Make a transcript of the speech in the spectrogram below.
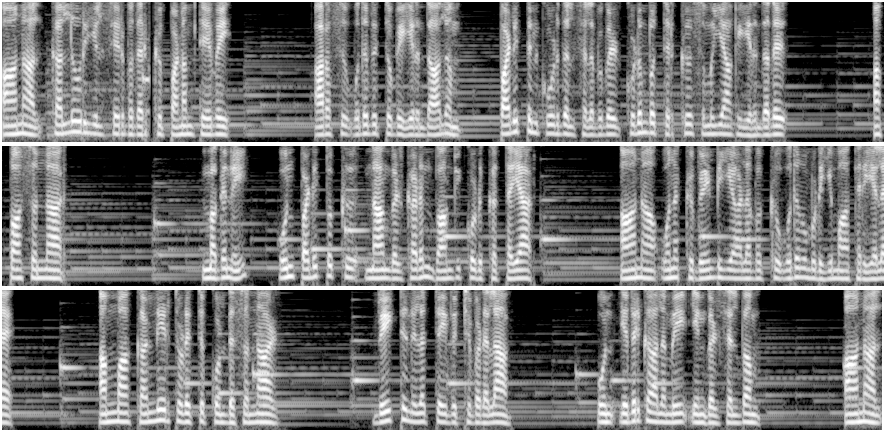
ஆனால் கல்லூரியில் சேர்வதற்கு பணம் தேவை. அரசு உதவித்தொகை இருந்தாலும் படிப்பின் கூடுதல் செலவுகள் குடும்பத்திற்கு சுமையாக இருந்தது. அப்பா சொன்னார் மகனே உன் படிப்புக்கு நாங்கள் கடன் வாங்கிக் கொடுக்க தயார். ஆனா உனக்கு வேண்டிய அளவுக்கு உதவ முடியுமா தெரியல. அம்மா கண்ணீர் துடைத்துக் கொண்டு சொன்னாள் வீட்டு நிலத்தை விற்றுவிடலாம். உன் எதிர்காலமே எங்கள் செல்வம் ஆனால்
